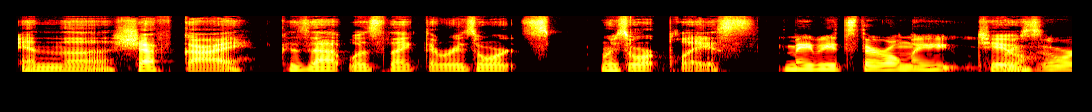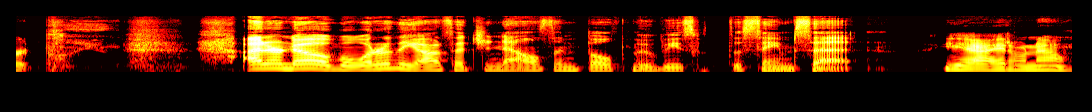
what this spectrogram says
and the chef guy because that was like the resort's resort place. Maybe it's their only Two. resort place. I don't know, but what are the odds that Janelle's in both movies with the same set? Yeah, I don't know.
